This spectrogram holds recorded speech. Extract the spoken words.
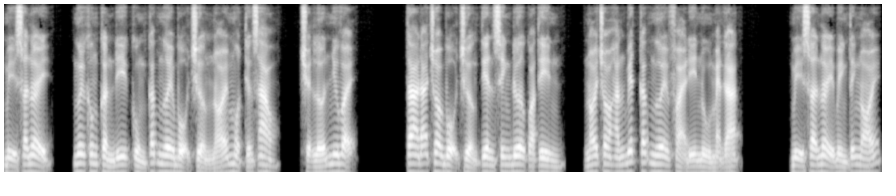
Mỹ sơn ấy, ngươi không cần đi cùng các ngươi bộ trưởng nói một tiếng sao chuyện lớn như vậy. Ta đã cho bộ trưởng tiên sinh đưa qua tin nói cho hắn biết các ngươi phải đi nù mẹ gạt. Mỹ sơn ấy bình tĩnh nói.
